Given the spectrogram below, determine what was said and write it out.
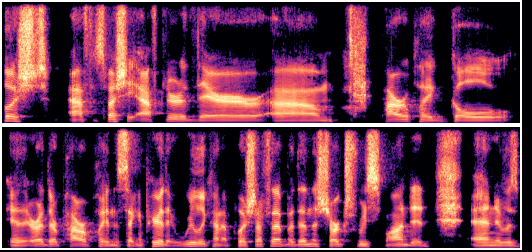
pushed, after, especially after their um, power play goal or their power play in the second period. They really kind of pushed after that, but then the Sharks responded, and it was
